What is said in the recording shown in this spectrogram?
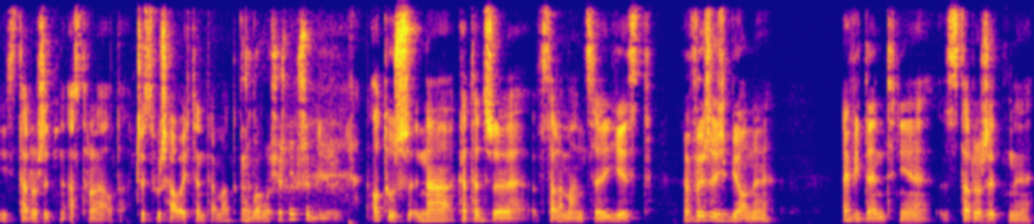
i starożytny astronauta. Czy słyszałeś ten temat? No to musisz mi przybliżyć. Otóż na katedrze w Salamance jest wyrzeźbiony ewidentnie starożytny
